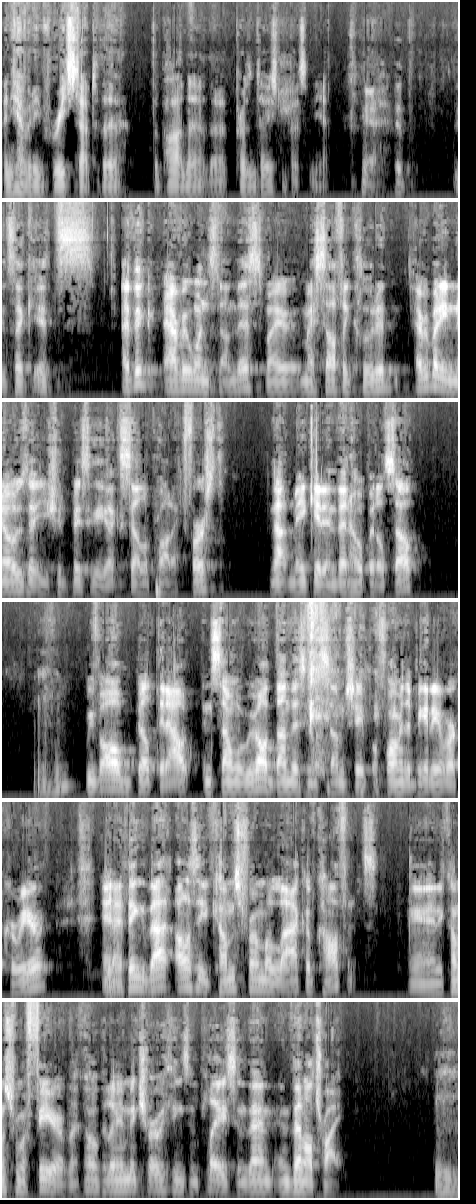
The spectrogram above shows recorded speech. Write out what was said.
and you haven't even reached out to the the partner, the presentation person yet. Yeah, it, it's like it's. I think everyone's done this, my myself included. Everybody knows that you should basically like sell a product first, not make it and then hope it'll sell. Mm-hmm. We've all built it out in some. We've all done this in some shape or form at the beginning of our career, and yeah. I think that honestly comes from a lack of confidence, and it comes from a fear of like, oh, let me make sure everything's in place, and then and then I'll try it. Mm.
